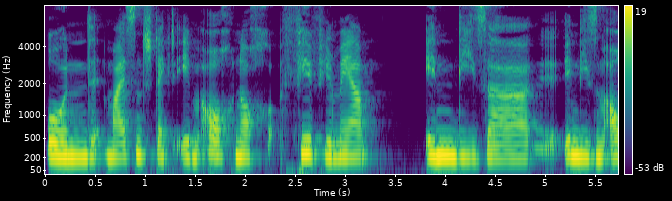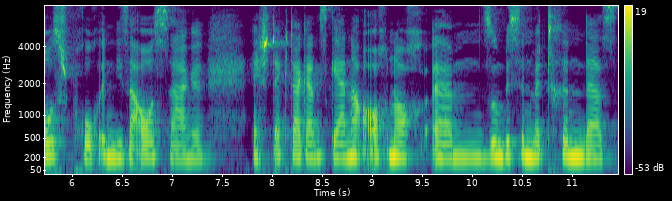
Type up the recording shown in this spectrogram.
Und meistens steckt eben auch noch viel, viel mehr in dieser, in diesem Ausspruch, in dieser Aussage. Es steckt da ganz gerne auch noch ähm, so ein bisschen mit drin, dass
